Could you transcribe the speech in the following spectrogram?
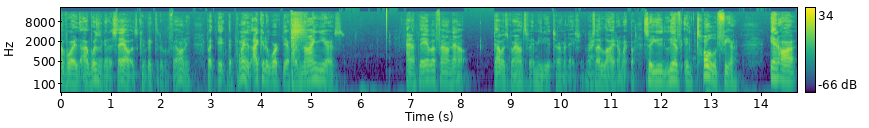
avoided, I wasn't going to say I was convicted of a felony, but it, the point is, I could have worked there for nine years, and if they ever found out, that was grounds for immediate termination because Right. I lied on my part. So you live in total fear in our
